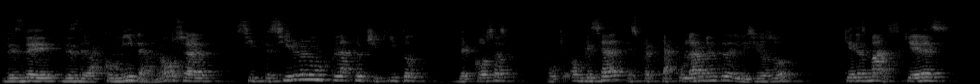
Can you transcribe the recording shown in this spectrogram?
desde, desde la comida, ¿no? O sea, si te sirven un plato chiquito de cosas, porque, aunque sea espectacularmente delicioso, quieres más, quieres,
